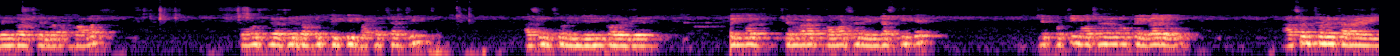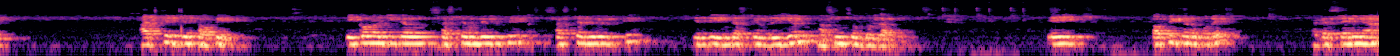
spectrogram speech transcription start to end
Bengal Chamber of Commerce. Overseas Dr. P.P. Bhattacharya Asansol engineering কলেজের Bengal chamber of commerce and ইন্ডাস্ট্রিকে যে প্রতি বছরের মতো এবারেও আসানসোলে তারা এই আজকের যে topic ecological sustainability sustainability in the industrial region Asansol Durgapur. এই টপিকের উপরে একটা সেমিনার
